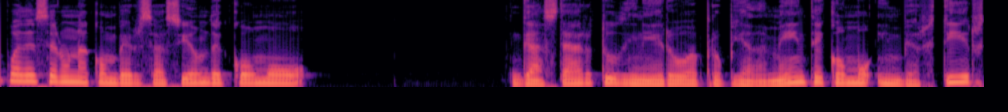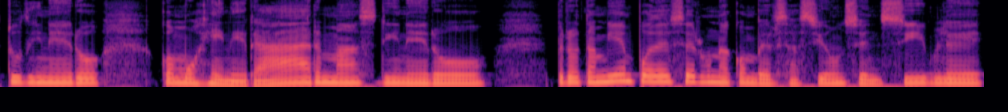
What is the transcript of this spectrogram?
puede ser una conversación de cómo gastar tu dinero apropiadamente, cómo invertir tu dinero, cómo generar más dinero, pero también puede ser una conversación sensible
